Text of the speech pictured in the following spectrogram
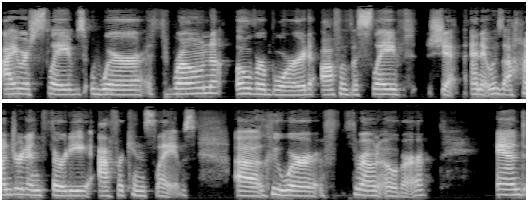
Irish slaves were thrown overboard off of a slave ship, and it was 130 African slaves uh, who were thrown over. And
